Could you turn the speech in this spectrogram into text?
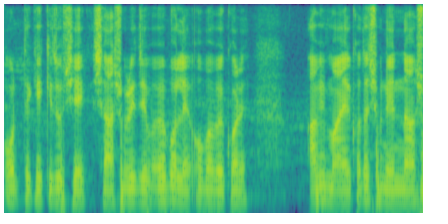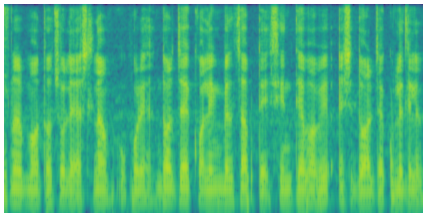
ওর থেকে কিছু শেখ। শাশুড়ি যেভাবে বলে, ওভাবে করে। আমি মায়ের কথা শুনে না শোনার মতো চলে আসলাম উপরে। দরজায় কলিং বেল চাপতে সিনথিয়াভাবে এসে দরজা খুলে দিলেন।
